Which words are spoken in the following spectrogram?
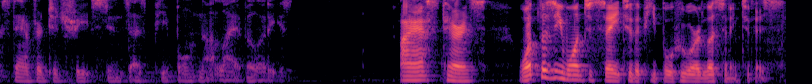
Stanford to treat students as people, not liabilities. I asked Terrence, what does he want to say to the people who are listening to this?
